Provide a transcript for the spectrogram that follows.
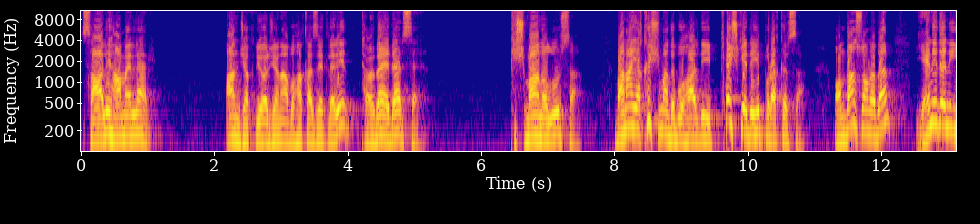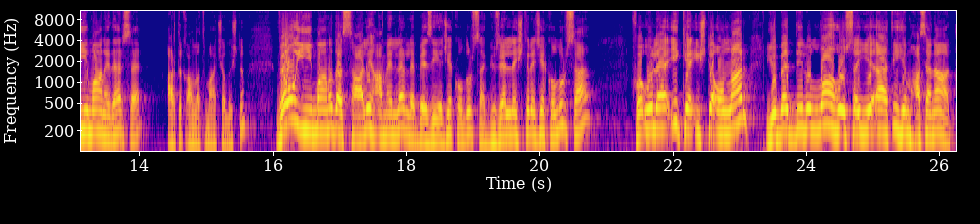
salih ameller ancak diyor Cenab-ı Hak Hazretleri tövbe ederse, pişman olursa, bana yakışmadı bu hal deyip keşke deyip bırakırsa, ondan sonra da yeniden iman ederse, artık anlatmaya çalıştım, ve o imanı da salih amellerle bezeyecek olursa, güzelleştirecek olursa, فَاُولَٰئِكَ işte onlar yubeddilullahu seyyiatihim hasenat.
